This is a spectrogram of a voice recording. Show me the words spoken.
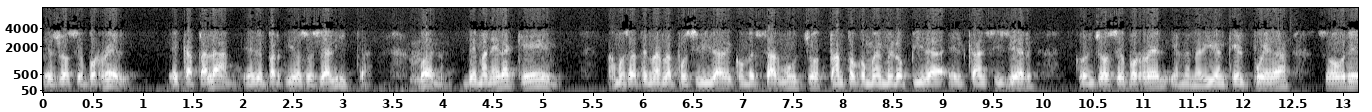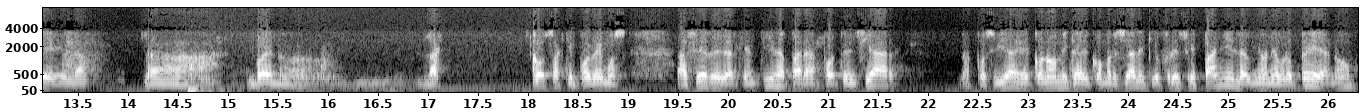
es José Borrell, es catalán, es del Partido Socialista. Bueno, de manera que vamos a tener la posibilidad de conversar mucho, tanto como me lo pida el canciller, con José Borrell, y en la medida en que él pueda, sobre la, la bueno, las cosas que podemos hacer desde Argentina para potenciar las posibilidades económicas y comerciales que ofrece España y la Unión Europea, ¿no?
